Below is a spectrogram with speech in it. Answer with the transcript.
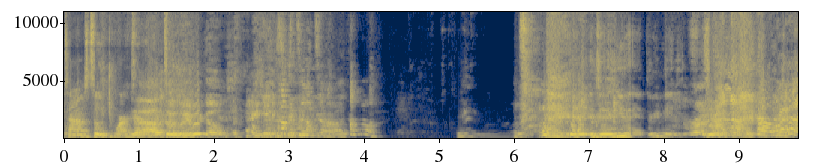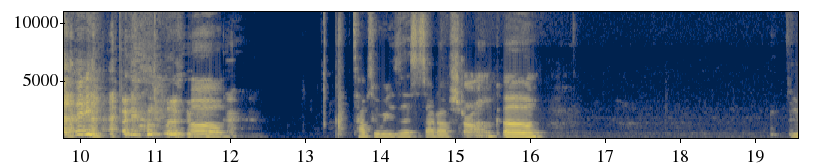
Times two. Right here. Times two. Here we go. Come on. Jen, you had three minutes. Right. um, top two reasons to start off strong. Um.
